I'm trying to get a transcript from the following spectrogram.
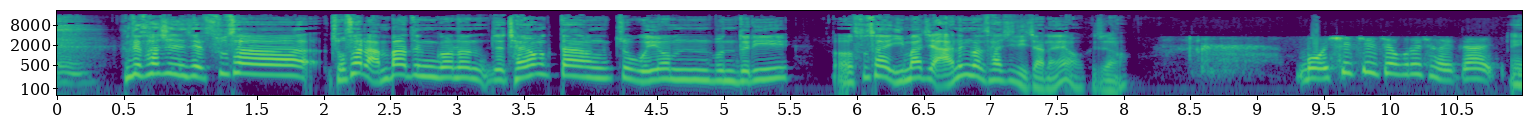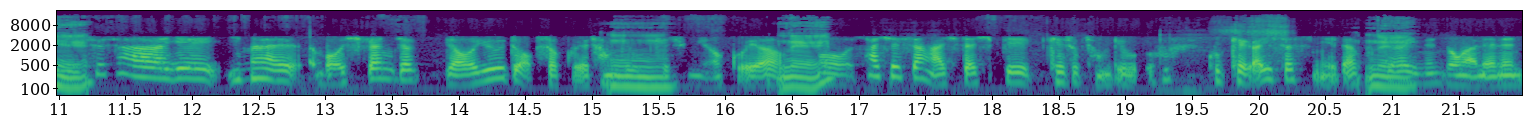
네. 근데 사실 이제 수사 조사를 안 받은 거는 이제 자유한국당 쪽 의원분들이 어, 수사에 임하지 않은 건 사실이잖아요, 그죠? 뭐 실질적으로 저희가 이 예. 수사에 임할 뭐 시간적 여유도 없었고요. 정기 국회 음. 중이었고요. 네. 뭐 사실상 아시다시피 계속 정기 국회가 있었습니다. 국회가 네. 있는 동안에는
